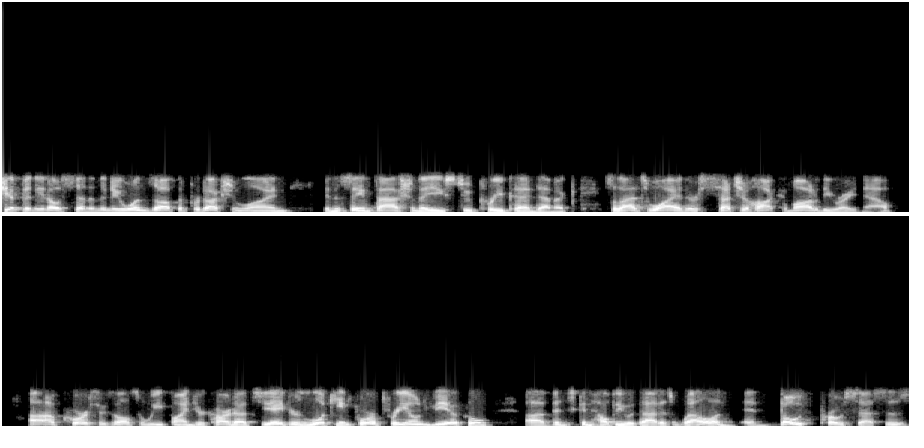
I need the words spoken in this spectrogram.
shipping, you know, sending the new ones off the production line in the same fashion they used to pre pandemic. So that's why they're such a hot commodity right now. Uh, of course, there's also WeFindYourCar.ca. If you're looking for a pre owned vehicle, uh, Vince can help you with that as well. And, and both processes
